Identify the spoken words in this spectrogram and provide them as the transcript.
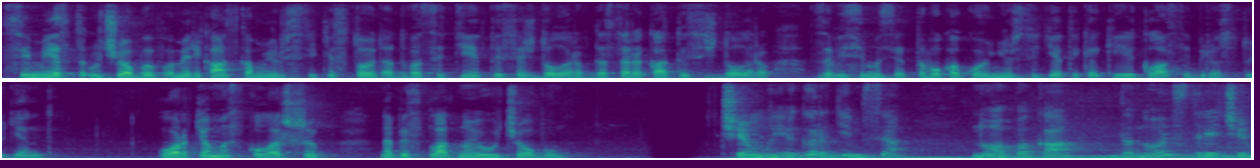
семестр учебы в американском университете стоит от 20 тысяч долларов до 40 тысяч долларов, в зависимости от того, какой университет и какие классы берет студент. У Артема scholarship на бесплатную учебу. Чем мы и гордимся. Ну а пока, до новой встречи!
